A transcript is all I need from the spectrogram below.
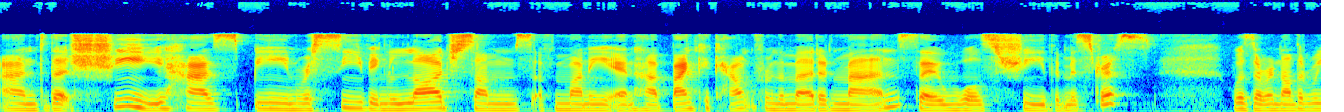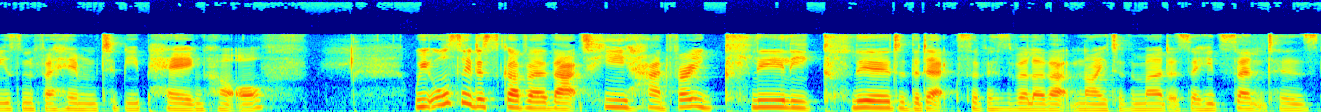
and that she has been receiving large sums of money in her bank account from the murdered man. So, was she the mistress? Was there another reason for him to be paying her off? We also discover that he had very clearly cleared the decks of his villa that night of the murder. So, he'd sent his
